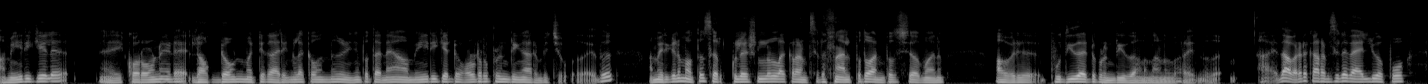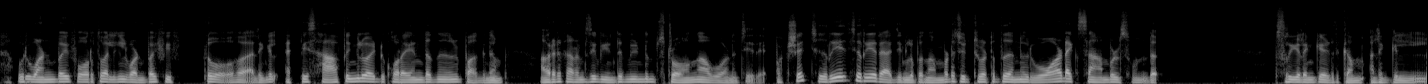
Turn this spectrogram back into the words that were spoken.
അമേരിക്കയിൽ ഈ കൊറോണയുടെ ലോക്ക്ഡൗൺ മറ്റു കാര്യങ്ങളൊക്കെ വന്നു കഴിഞ്ഞപ്പോൾ തന്നെ അമേരിക്ക ഡോളർ പ്രിന്റിങ് ആരംഭിച്ചു. അതായത് അമേരിക്കയുടെ മൊത്തം സർക്കുലേഷനിലുള്ള കറൻസിയുടെ നാൽപ്പതോ അൻപത് ശതമാനം അവർ പുതിയതായിട്ട് പ്രിന്റ് ചെയ്തതാണെന്നാണ് പറയുന്നത്. അതായത് അവരുടെ കറൻസിയുടെ വാല്യൂ അപ്പോൾ ഒരു വൺ ബൈ ഫോർത്തോ അല്ലെങ്കിൽ വൺ ബൈ ഫിഫ്ത്തോ അല്ലെങ്കിൽ അറ്റ്ലീസ്റ്റ് ഹാഫെങ്കിലും ആയിട്ട് കുറയേണ്ടതിന് പകരം അവരുടെ കറൻസി വീണ്ടും വീണ്ടും സ്ട്രോങ് ആവുകയാണ് ചെയ്തത്. പക്ഷേ ചെറിയ ചെറിയ രാജ്യങ്ങൾ ഇപ്പോൾ നമ്മുടെ ചുറ്റുവട്ടത്ത് തന്നെ ഒരുപാട് എക്സാമ്പിൾസ് ഉണ്ട്. ശ്രീലങ്ക എടുക്കാം അല്ലെങ്കിൽ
